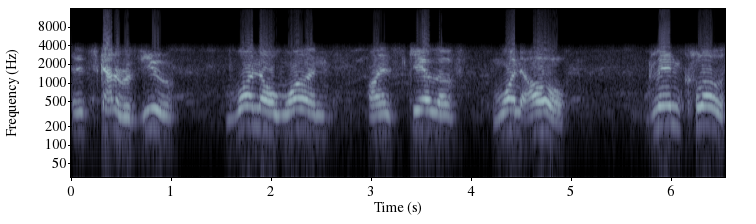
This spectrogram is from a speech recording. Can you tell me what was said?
And it's got a review 101 on a scale of 1-0. Glenn Close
